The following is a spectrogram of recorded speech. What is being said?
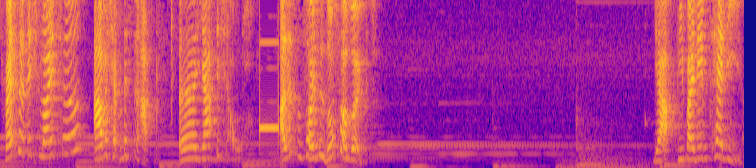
Ich weiß ja nicht, Leute, aber ich habe ein bisschen Angst. Äh, ja, ich auch. Alles ist heute so verrückt. Ja, wie bei dem Teddy.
